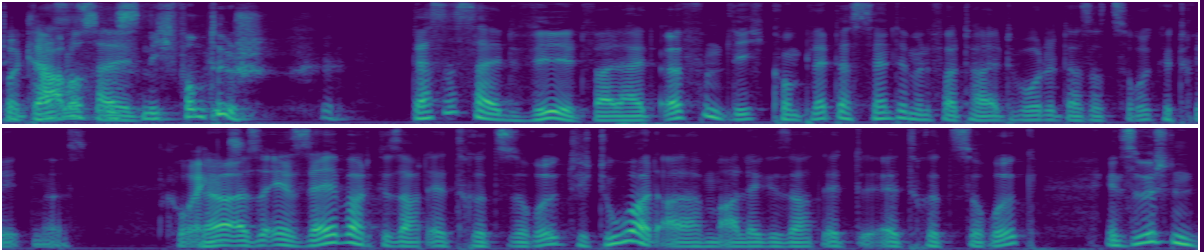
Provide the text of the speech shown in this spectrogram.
Der Carlos ist, halt, ist nicht vom Tisch. Das ist halt wild, weil halt öffentlich komplett das Sentiment verteilt wurde, dass er zurückgetreten ist. Korrekt. Ja, also er selber hat gesagt, er tritt zurück. G2 hat, haben alle gesagt, er, er tritt zurück. Inzwischen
